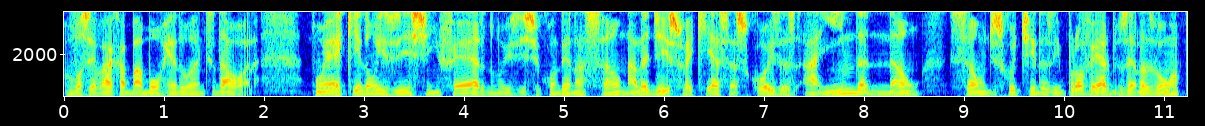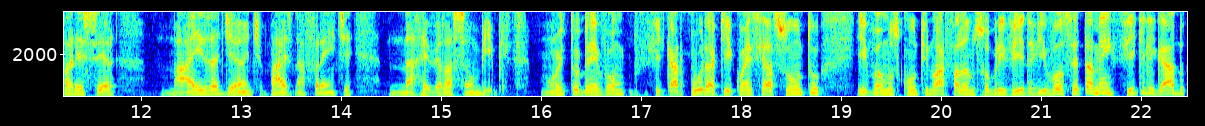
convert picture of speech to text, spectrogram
você vai acabar morrendo antes da hora. Não é que não existe inferno, não existe condenação, nada disso. É que essas coisas ainda não são discutidas em Provérbios, elas vão aparecer mais adiante, mais na frente, na revelação bíblica. Muito bem, vamos ficar por aqui com esse assunto e vamos continuar falando sobre vida. E você também, fique ligado.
